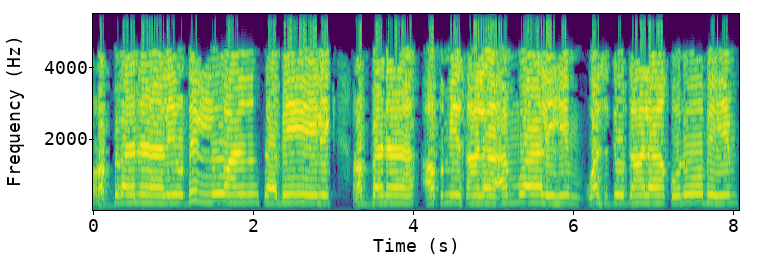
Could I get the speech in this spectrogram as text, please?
ربنا ليضلوا عن سبيلك ربنا أطمس على أموالهم واسدد على قلوبهم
